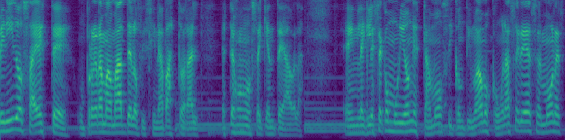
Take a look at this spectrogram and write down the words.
Bienvenidos a este, un programa más de la Oficina Pastoral. Este es Juan José quien te habla. En la Iglesia Comunión estamos y continuamos con una serie de sermones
